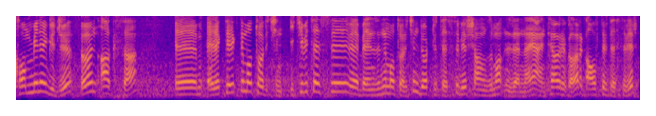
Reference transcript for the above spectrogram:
kombine gücü ön aksa elektrikli motor için 2 vitesli ve benzinli motor için 4 vitesli bir şanzıman üzerinden yani teorik olarak 6 vitesli bir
